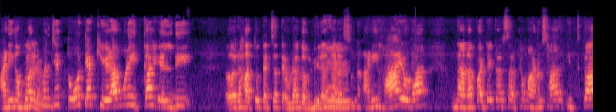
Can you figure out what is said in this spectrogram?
आणि गंमत. म्हणजे तो त्या खेळामुळे इतका हेल्दी राहतो त्याच्यात एवढा गंभीर आजार. असून आणि हा एवढा नाना पाटेकर सारखा माणूस हा इतका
